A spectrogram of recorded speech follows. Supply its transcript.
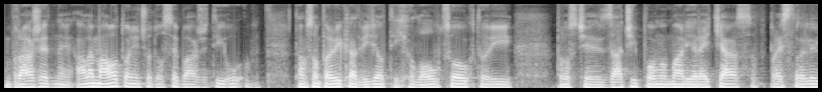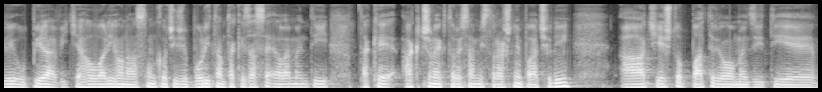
vražedné, ale malo to niečo do seba, že tí, tam som prvýkrát videl tých lovcov, ktorí proste za čipom mali reťaz, prestrelili upíra, vyťahovali ho na slnko, čiže boli tam také zase elementy, také akčné, ktoré sa mi strašne páčili a tiež to patrilo medzi tie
